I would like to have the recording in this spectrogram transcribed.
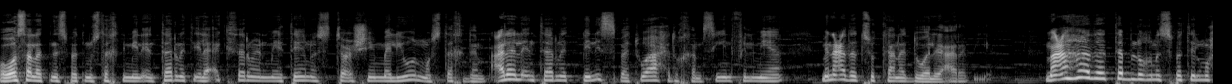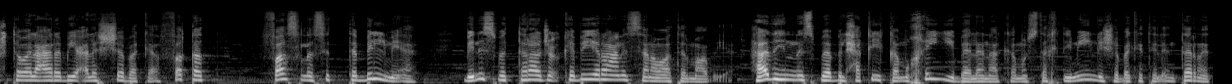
ووصلت نسبة مستخدمي الإنترنت إلى أكثر من 226 مليون مستخدم على الإنترنت بنسبة 51% من عدد سكان الدول العربية. مع هذا تبلغ نسبة المحتوى العربي على الشبكة فقط فاصلة ستة بالمئة بنسبة تراجع كبيرة عن السنوات الماضية. هذه النسبة بالحقيقة مخيبة لنا كمستخدمين لشبكة الإنترنت.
